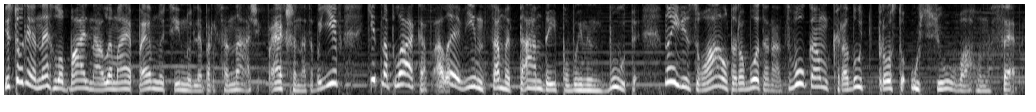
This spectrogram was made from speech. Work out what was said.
Історія не глобальна, але має певну ціну для персонажів. Екшена та боїв кіт наплакав, але він саме там, де й повинен бути. Ну і візуал та робота над звуком крадуть просто усю увагу на себе.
